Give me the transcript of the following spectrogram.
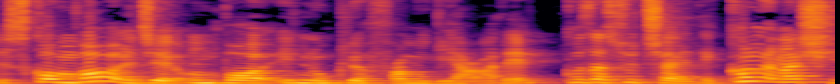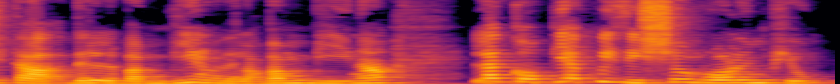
sconvolge un po' il nucleo familiare. Cosa succede? Con la nascita del bambino, della bambina, la coppia acquisisce un ruolo in più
